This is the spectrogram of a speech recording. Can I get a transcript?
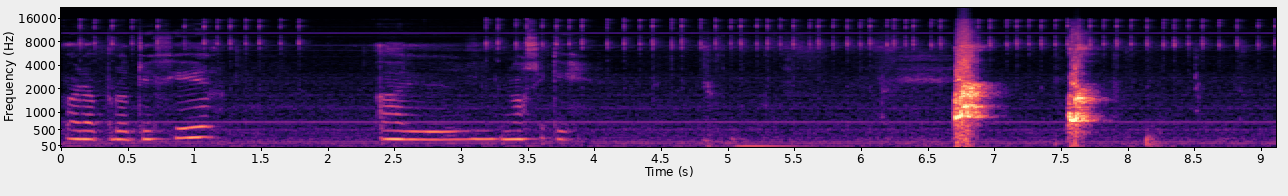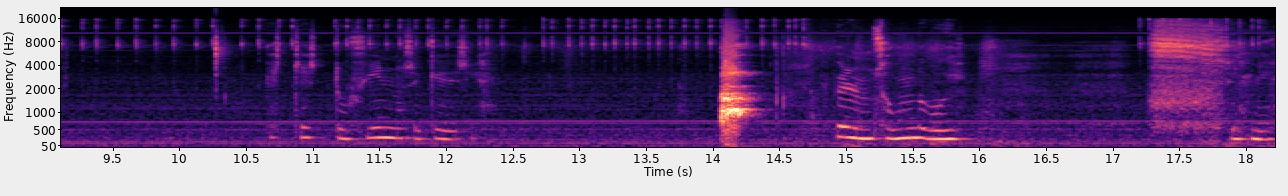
Para proteger al no sé qué. Este es tu fin, no sé qué decía. Esperen un segundo porque... Uf, Dios mío.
